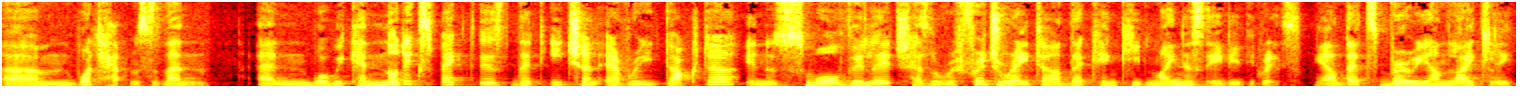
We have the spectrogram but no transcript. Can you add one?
um, what happens then? And what we cannot expect is that each and every doctor in a small village has a refrigerator that can keep minus 80 degrees. Yeah, that's very unlikely.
